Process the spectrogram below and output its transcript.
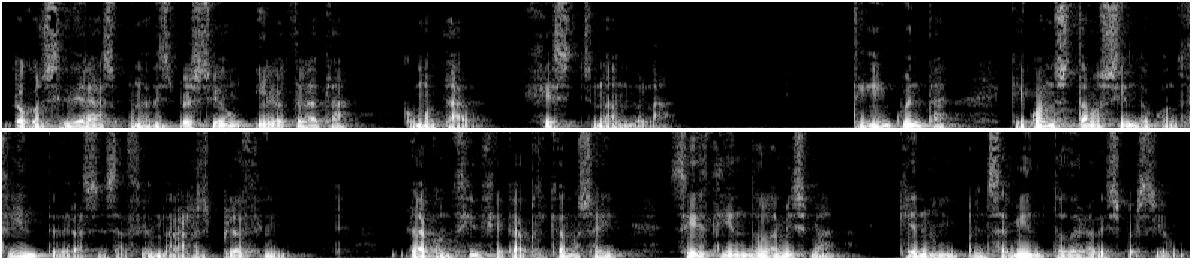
lo consideras una dispersión y lo trata como tal, gestionándola. Ten en cuenta que cuando estamos siendo conscientes de la sensación de la respiración, la conciencia que aplicamos ahí sigue siendo la misma que en un pensamiento de la dispersión.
